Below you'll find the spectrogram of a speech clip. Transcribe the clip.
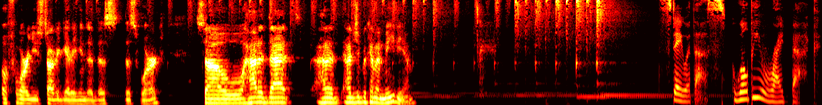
before you started getting into this, this work. So how did that, how did, how did you become a medium? Stay with us. We'll be right back.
